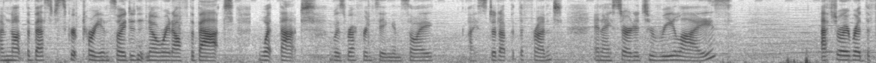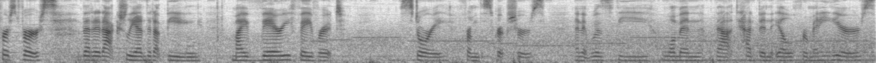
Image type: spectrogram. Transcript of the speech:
I'm not the best scriptorian so I didn't know right off the bat what that was referencing and so I I stood up at the front and I started to realize after I read the first verse that it actually ended up being my very favorite story from the scriptures. And it was the woman that had been ill for many years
